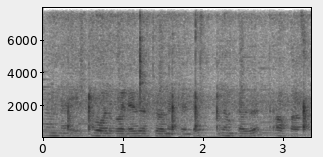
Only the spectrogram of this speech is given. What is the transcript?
നന്നായി ബോൾ പോലെ വീർത്ത് വന്നിട്ടുണ്ട്. നമുക്കത് ഓഫാക്കാം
